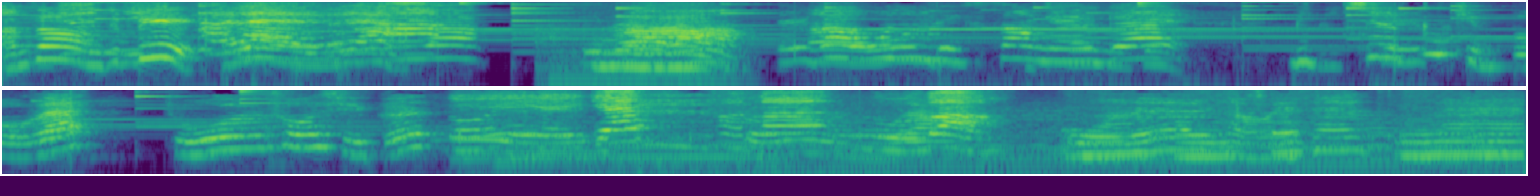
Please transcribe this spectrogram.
감성 준비. 할렐루야 보라 내가 온 백성에게 미칠 기쁨의 좋은 소식을 너희에게 전하노라 오늘 다윗의 동네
